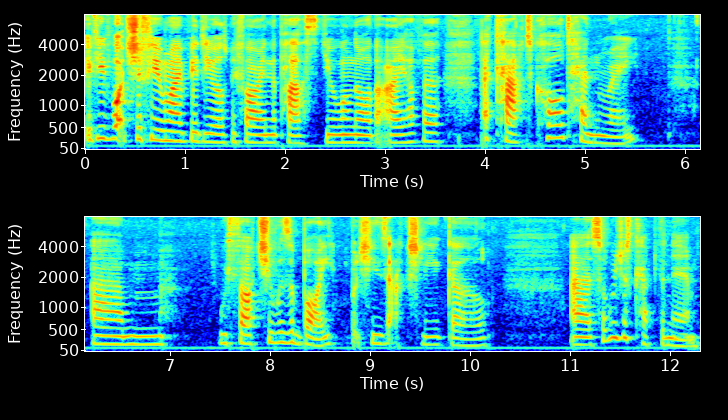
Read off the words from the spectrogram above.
If you've watched a few of my videos before in the past, you will know that I have a, a cat called Henry. Um, we thought she was a boy, but she's actually a girl. Uh, so we just kept the name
